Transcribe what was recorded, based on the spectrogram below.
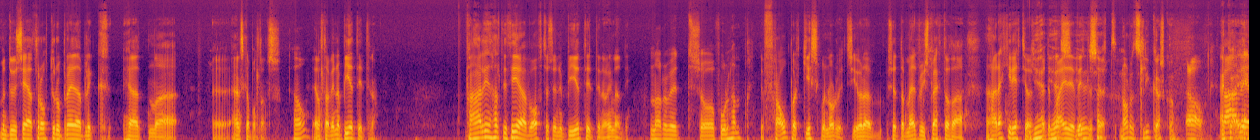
myndum við segja þróttur og breyðablík hérna uh, enskaboltans Já. er alltaf að vinna bjötildina hvaða lið haldið þið að við oftast unnið bjötildina á Englandi? Norvids og Fúlham er frábært gisk með Norvits ég verð að setja með respekt á það. En það er ekki rétt hjá Ég þetta er bæði ég hef vitlaust. sagt Norðins líka sko. Já, En hvað- er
